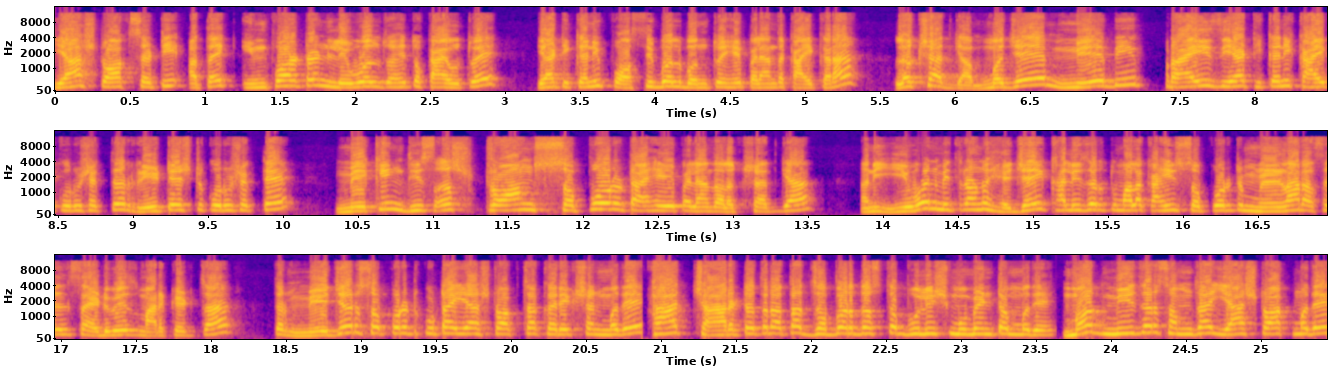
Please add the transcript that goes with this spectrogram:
या स्टॉकसाठी आता एक इम्पॉर्टंट लेवल जो आहे तो काय होतोय? या ठिकाणी पॉसिबल बनतोय. हे पहिल्यांदा काय करा? लक्षात घ्या. म्हणजे मे बी प्राइस या ठिकाणी काय करू शकते? रिटेस्ट करू शकते. Making this a strong support आहे हे पहिल्यांदा लक्षात घ्या. आणि इव्हन मित्रांनो ह्याच्याही खाली जर तुम्हाला काही सपोर्ट मिळणार असेल साईडवेज मार्केटचा तर मेजर सपोर्ट कुठं या स्टॉकचा करेक्शनमध्ये? हा चार्ट तर आता जबरदस्त बुलिश मोमेंटममध्ये. मग मी जर समजा या स्टॉकमध्ये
